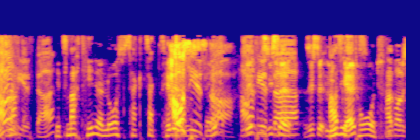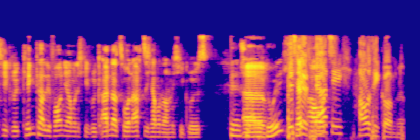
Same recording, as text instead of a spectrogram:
Hausi ist da. Jetzt macht Hinne los, zack, zack, zack. Hausi ist da! Hausi ist siehst da. du, siehst du, Luke Geld tot. wir noch nicht gegrüßt. King California haben wir nicht gegrüßt. Under 82 haben wir noch nicht gegrüßt. Schon alle Ähm, durch? Bist out. fertig? Hausi kommt. Ja.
